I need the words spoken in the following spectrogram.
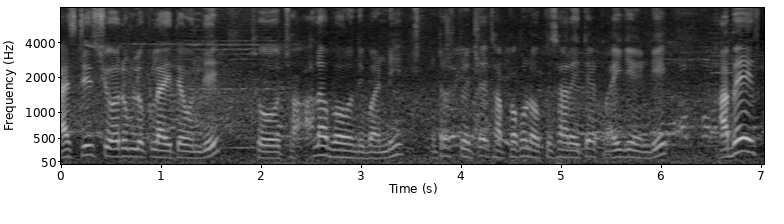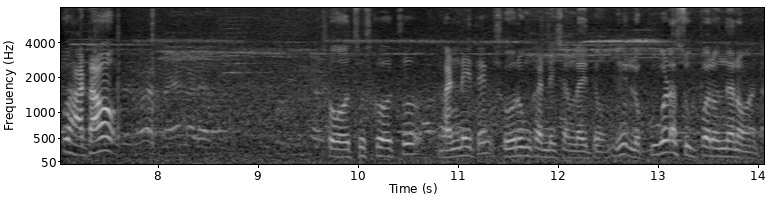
యాజ్ ఇట్ ఈస్ షోరూమ్ లుక్లో అయితే ఉంది. సో చాలా బాగుంది బండి. ఇంట్రెస్ట్ అయితే తప్పకుండా ఒకసారి అయితే ట్రై చేయండి. అబే ఇసుకు హటావ్. సో చూసుకోవచ్చు. బండి అయితే షోరూమ్ కండిషన్లో అయితే ఉంది. లుక్ కూడా సూపర్ ఉంది అనమాట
